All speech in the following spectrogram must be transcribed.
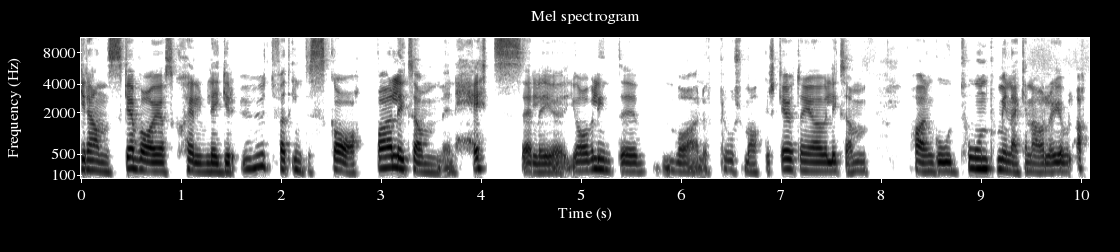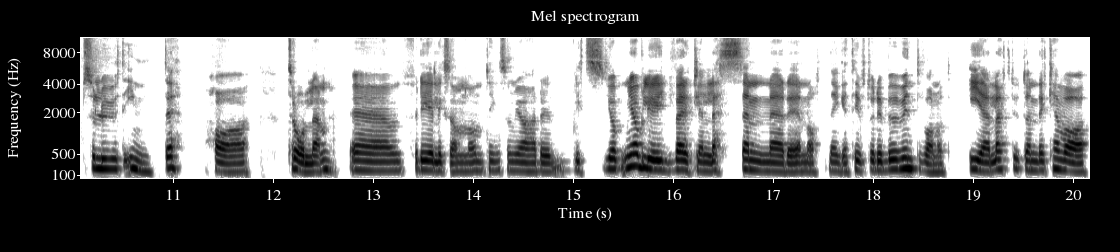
granska vad jag själv lägger ut för att inte skapa liksom, en hets. Eller jag vill inte vara en upprorsmakerska utan jag vill liksom ha en god ton på mina kanaler. Jag vill absolut inte ha trollen. Eh, för det är liksom någonting som jag hade blivit... Jag, jag blir verkligen ledsen när det är något negativt och det behöver inte vara något elakt utan det kan vara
